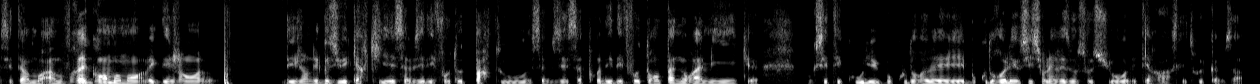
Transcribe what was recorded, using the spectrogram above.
c'était un, un, vrai grand moment avec des gens, des gens les yeux écarquillés. Ça faisait des photos de partout. Ça faisait, ça prenait des photos en panoramique. Donc c'était cool. Il y a eu beaucoup de relais, beaucoup de relais aussi sur les réseaux sociaux, les terrasses, les trucs comme ça.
